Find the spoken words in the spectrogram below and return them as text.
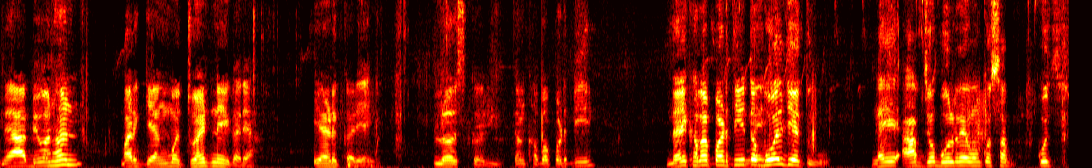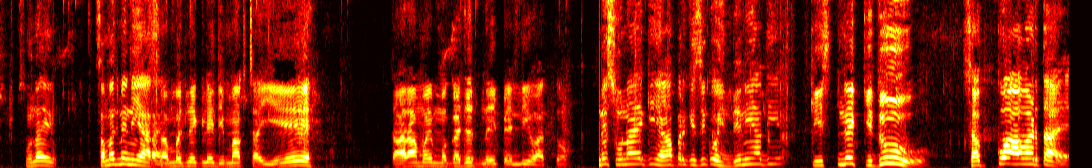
મેં આ બેવન હન મારી ગેંગમાં જોઈન્ટ નહીં કર્યા એડ કર્યા પ્લસ કરી તને ખબર પડતી હે? નહીં ખબર પડતી તો नहीं। બોલ દે તું नहीं आप जो बोल रहे हो उनको सब कुछ सुना है समझ में नहीं आ रहा है સમજને કે लिए દિમાગ चाहिए તારામાં મગજ જ નહીં પહેલી વાત તો मैंने सुना है कि यहाँ पर किसी को हिंदी नहीं आती है किसने कीधु सबको आवड़ता है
